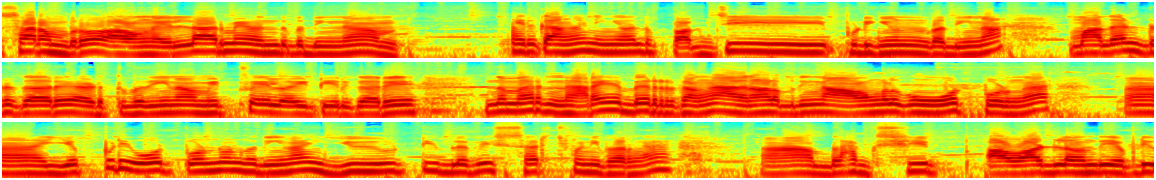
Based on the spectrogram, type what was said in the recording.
எஸ்ஆர்எம் ப்ரோ அவங்க எல்லாருமே வந்து பார்த்திங்கன்னா இருக்காங்க. நீங்கள் வந்து பப்ஜி பிடிக்கும்னு பார்த்தீங்கன்னா மதன் இருக்கார் அடுத்து பார்த்தீங்கன்னா மிட்ஃபெயில் வைட்டி இருக்கார். இந்த மாதிரி நிறைய பேர் இருக்காங்க. அதனால் பார்த்தீங்கன்னா அவங்களுக்கும் ஓட் போடுங்க. எப்படி ஓட் போடணும்னு பார்த்தீங்கன்னா யூடியூப்பில் போய் சர்ச் பண்ணி பாருங்கள் பிளாக் ஷீப் அவார்டில் வந்து எப்படி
